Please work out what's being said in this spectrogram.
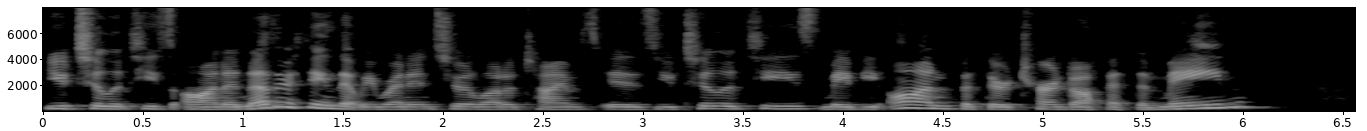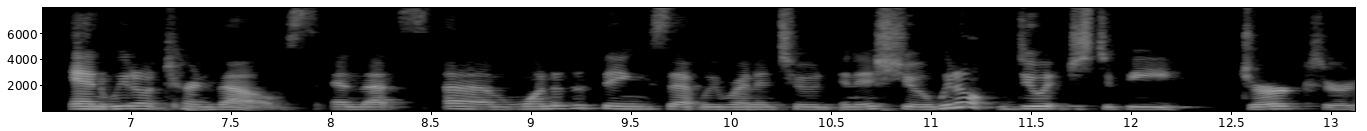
utilities on. Another thing that we run into a lot of times is utilities may be on, but they're turned off at the main, and we don't turn valves. And that's um, one of the things that we run into an issue. We don't do it just to be jerks or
